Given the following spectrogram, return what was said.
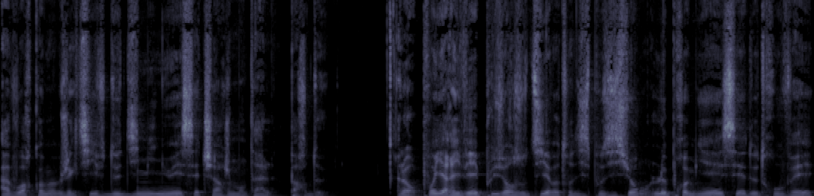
avoir comme objectif de diminuer cette charge mentale par deux. Alors, pour y arriver, plusieurs outils à votre disposition. Le premier, c'est de trouver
